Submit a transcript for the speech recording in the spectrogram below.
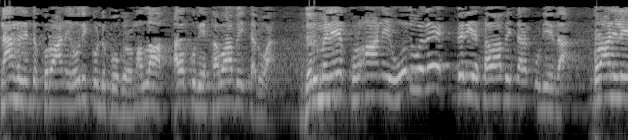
நாங்கள் இந்த குரானை ஓதிக்கொண்டு போகிறோம். அல்லாஹ் அதற்குரிய சவாபை தருவான். வெறுமனே குரானை ஓதுவதே பெரிய சவாபை தரக்கூடியதுதான் குரானிலே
